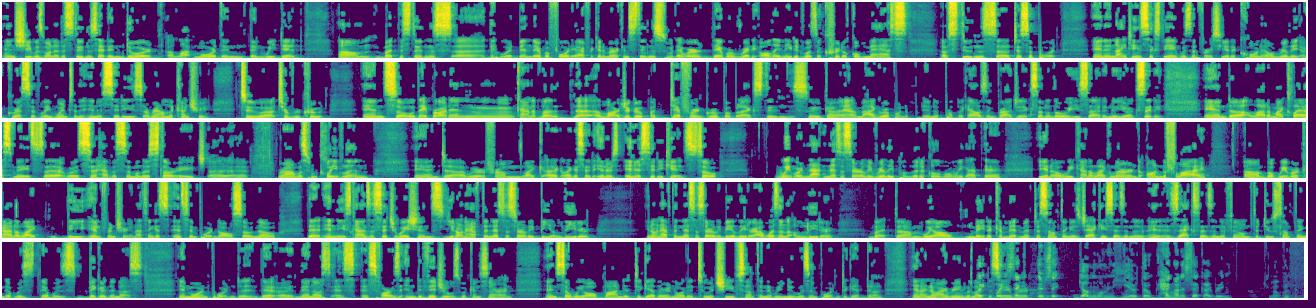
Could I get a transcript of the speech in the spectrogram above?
and she was one of the students that endured a lot more than than we did. Um, but the students uh, who had been there before, the African American students, they were they were ready. All they needed was a critical mass of students uh, to support. And in 1968 was the first year that Cornell really aggressively went to the inner cities around the country to uh, to recruit. And so they brought in kind of a, a larger group, a different group of black students. Who, I grew up on the, in the public housing projects on the Lower East Side of New York City. And uh, a lot of my classmates uh, have a similar story. Uh, uh, Ron was from Cleveland, and uh, we were from, like, uh, like I said, inner, inner city kids. So we were not necessarily really political when we got there. You know, we kind of like learned on the fly. Um, but we were kind of like the infantry. And I think it's, it's important to also know that in these kinds of situations, you don't have to necessarily be a leader. You don't have to necessarily be a leader. I wasn't a leader, but um, we all made a commitment to something, as Jackie says, the, as Zach says in the film, to do something that was, that was bigger than us and more important to, th- uh, than us as, as far as individuals were concerned. And so we all bonded together in order to achieve something that we knew was important to get done. And I know Irene would like wait, to wait say a a second. word. There's a young woman here, though. Hang on a sec, Irene.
